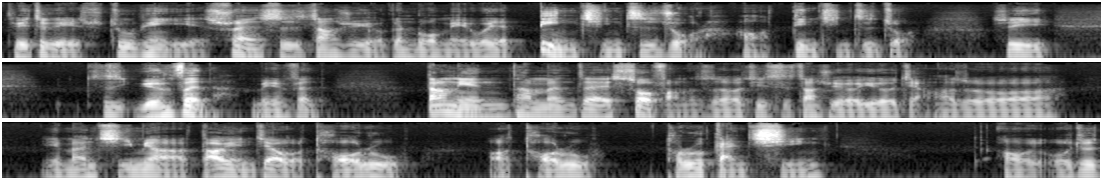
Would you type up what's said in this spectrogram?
所以这个也是这部片也算是张学友跟罗美薇的定情之作了哦，定情之作。所以这是缘分啊，缘分。当年他们在受访的时候，其实张学友也有讲，他说也蛮奇妙，导演叫我投入哦，投入投入感情哦，我就。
